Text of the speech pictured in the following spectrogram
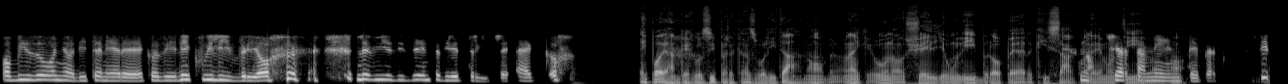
ho bisogno di tenere così in equilibrio le mie esigenze di lettrice, ecco. E poi anche così per casualità, no? Non è che uno sceglie un libro per chissà No, quale motivo, no? certamente, per- si,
